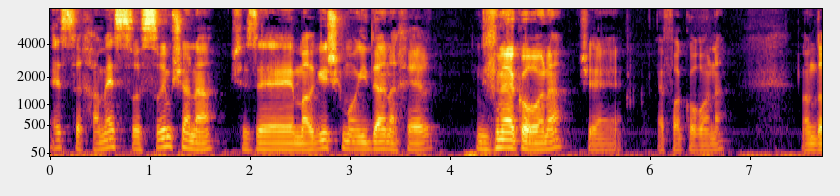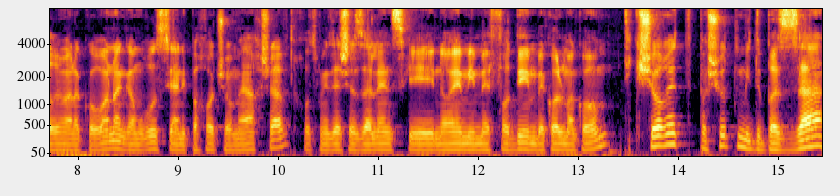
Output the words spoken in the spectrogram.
10, 15, 20 שנה, שזה מרגיש כמו עידן אחר, לפני הקורונה, ש... איפה הקורונה? לא מדברים על הקורונה, גם רוסיה אני פחות שומע עכשיו, חוץ מזה שזלנסקי נואם עם אפודים בכל מקום. תקשורת פשוט מתבזה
